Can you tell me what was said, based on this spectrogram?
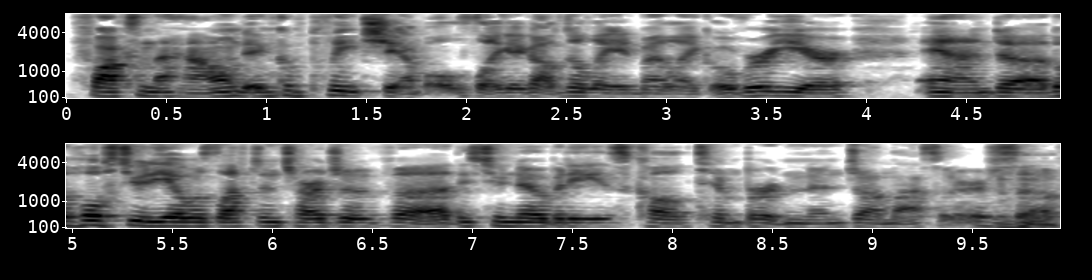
Fox and the Hound in complete shambles. Like it got delayed by like over a year, and uh, the whole studio was left in charge of uh, these two nobodies called Tim Burton and John Lasseter. So.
